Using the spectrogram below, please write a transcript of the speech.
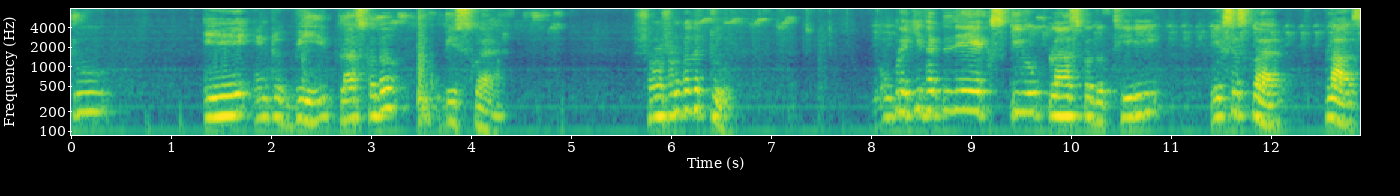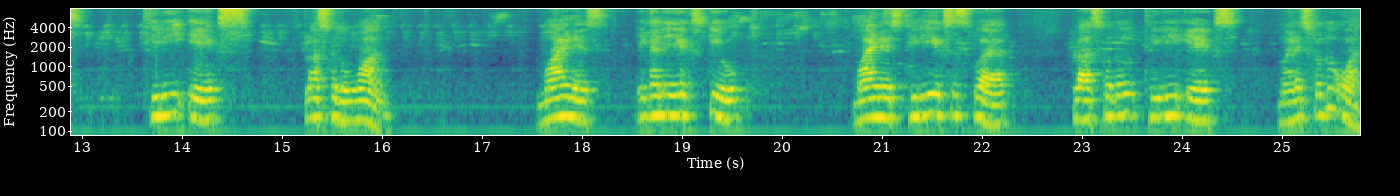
two a into b plus কত? বি স্কোয়ার সমান কত? টু উপরে কি থাকতে যে এক্স কিউব প্লাস কত? Three x square plus three x plus কত ওয়ান মাইনাস এখানে x cube minus three x square plus কত? থ্রি এক্স মাইনাস কত? One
